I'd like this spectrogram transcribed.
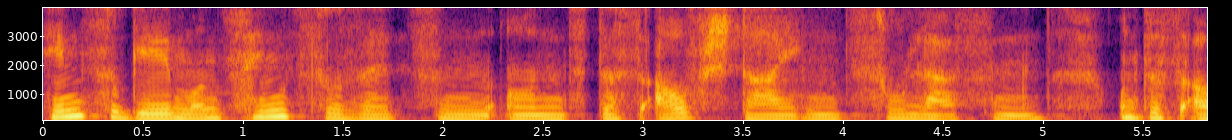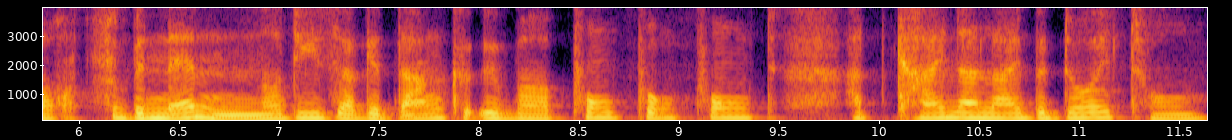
hinzugeben, uns hinzusetzen und das aufsteigen zu lassen und das auch zu benennen. Nur dieser Gedanke über Punkt, Punkt, Punkt hat keinerlei Bedeutung.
